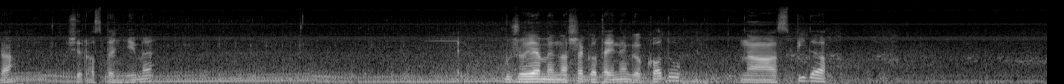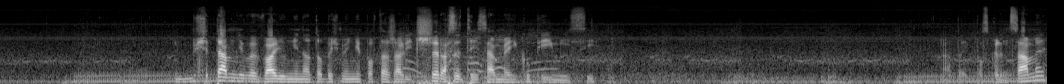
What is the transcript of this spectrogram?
Dobra, to się rozpędzimy. Użyjemy naszego tajnego kodu na speeda. Gdyby się tam nie wywalił mnie, no to byśmy nie powtarzali trzy razy tej samej głupiej misji. No tutaj poskręcamy.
